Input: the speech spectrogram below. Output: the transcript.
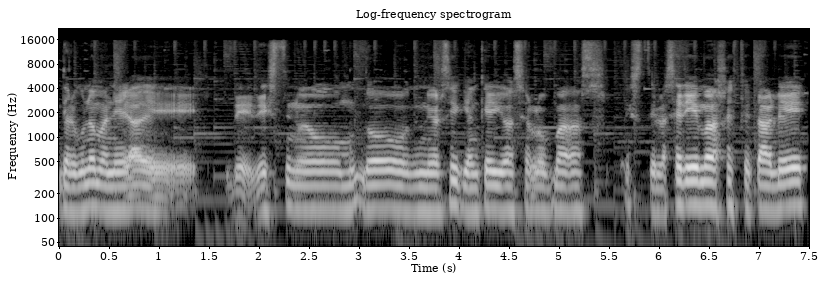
de alguna manera de este nuevo mundo de universo y que han querido hacerlo más, este, la serie más respetable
